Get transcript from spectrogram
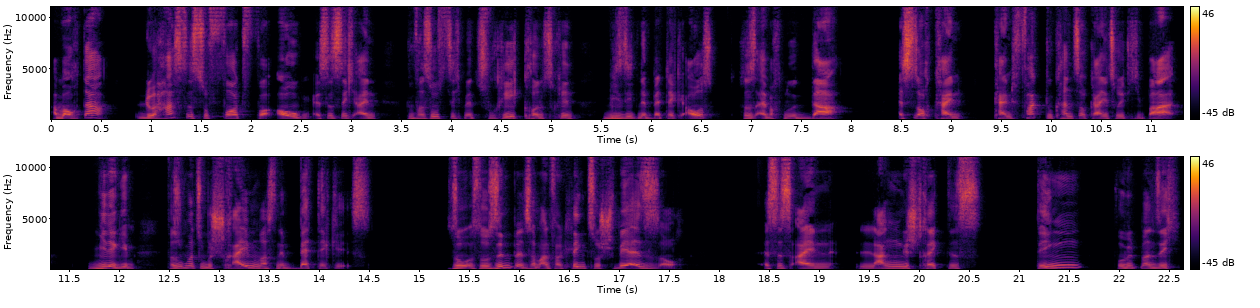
Aber auch da. Du hast es sofort vor Augen. Es ist nicht ein, du versuchst nicht mehr zu rekonstruieren, wie sieht eine Bettdecke aus, sondern es ist einfach nur da. Es ist auch kein, kein Fakt. Du kannst auch gar nicht so richtig wahr wiedergeben. Versuch mal zu beschreiben, was eine Bettdecke ist. So, so simpel es am Anfang klingt, so schwer ist es auch. Es ist ein langgestrecktes Ding, womit man sich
